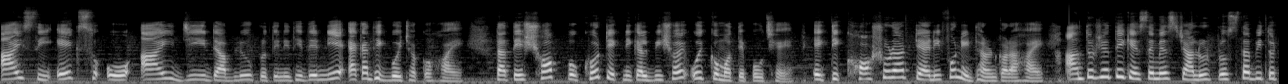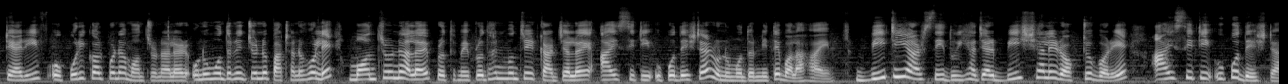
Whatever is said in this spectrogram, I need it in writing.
আইসিএক্স ও আইজিডব্লিউ প্রতিনিধিদের নিয়ে একাধিক বৈঠকও হয়। তাতে সব পক্ষ টেকনিক্যাল বিষয় ঐক্যমতে পৌঁছে। একটি খসড়া ট্যারিফও নির্ধারণ করা হয়। আন্তর্জাতিক এসএমএস চালুর প্রস্তাবিত ট্যারিফ ও পরিকল্পনা মন্ত্রণালয়ের অনুমোদনের জন্য পাঠানো হলে মন্ত্রণালয় প্রথমে প্রধানমন্ত্রীর কার্যালয়ে আইসিটি উপদেষ্টার অনুমোদন নিতে বলা হয়। বিটিআরসি দুই হাজার বিশ সালের অক্টোবরে আইসিটি উপদেষ্টা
